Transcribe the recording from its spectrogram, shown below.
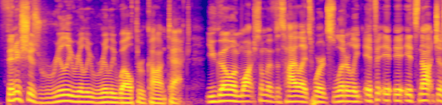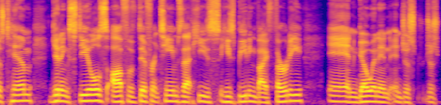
Finishes really, really, really well through contact. You go and watch some of his highlights where it's literally if it, it, it's not just him getting steals off of different teams that he's he's beating by 30 and going and, and just just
